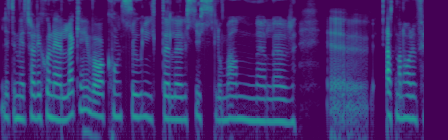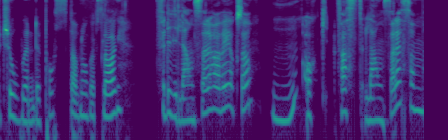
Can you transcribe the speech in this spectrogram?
Lite mer traditionella kan ju vara konsult eller syssloman eller eh, att man har en förtroendepost av något slag. Frilansare har vi också. Mm. Och fastlansare som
